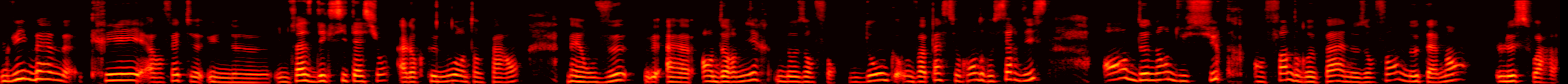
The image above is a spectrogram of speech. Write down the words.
lui-même créer en fait une, phase d'excitation alors que nous en tant que parents ben, on veut endormir nos enfants. Donc on ne va pas se rendre service en donnant du sucre en fin de repas à nos enfants, notamment le soir.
